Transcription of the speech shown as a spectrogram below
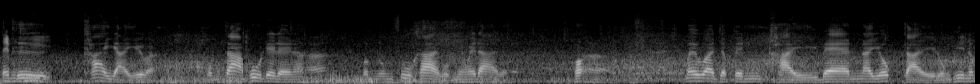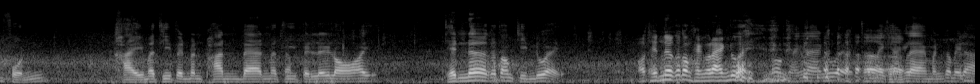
เต็มคือที่ค่ายใหญ่เลยว่ะผมกล้าพูดได้เลยนะอ่าฮะบำรุงสู้ค่ายผมยังไม่ได้เลย เพราะอ่าไม่ว่าจะเป็นไข่แบรนด์นายกไก่หลวงพี่น้ำฝน ไข่มาทีเป็นพันๆแบรนด์มาทีเป็นร้อยๆเทรนเนอร์ก็ต้องกินด้วย อ๋อเทรนเนอร์ก็ต้องแข็งแรงด้วย ต้องแข็งแรงด้วย ถ้าไม่แข็งแรงมันก็ไม่ได้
